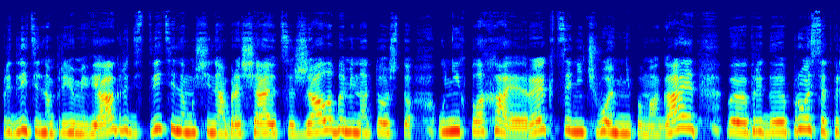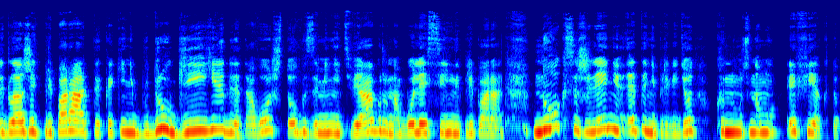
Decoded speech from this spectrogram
при длительном приеме Виагры действительно мужчины обращаются с жалобами на то, что у них плохая эрекция, ничего им не помогает, э, пред, просят предложить препараты какие-нибудь другие для того, чтобы заменить Виагру на более сильный препарат. Но, к сожалению, это не приведет к нужному эффекту.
